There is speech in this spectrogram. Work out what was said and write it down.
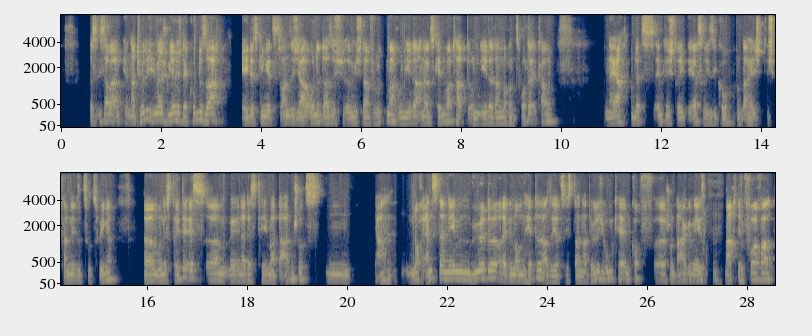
Es ist aber natürlich immer schwierig. Der Kunde sagt, ey, das ging jetzt 20 Jahre, ohne dass ich äh, mich da verrückt mache und jeder anderes Kennwort hat und jeder dann noch einen Twitter-Account. Naja, letztendlich trägt er das Risiko. Von daher, ich, ich kann nicht dazu zwingen. Ähm, und das Dritte ist, ähm, wenn er das Thema Datenschutz hm, ja, noch ernster nehmen würde oder genommen hätte, also jetzt ist da natürliche Umkehr im Kopf äh, schon da gewesen nach dem Vorfall,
